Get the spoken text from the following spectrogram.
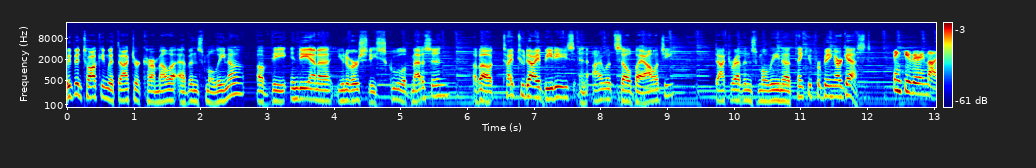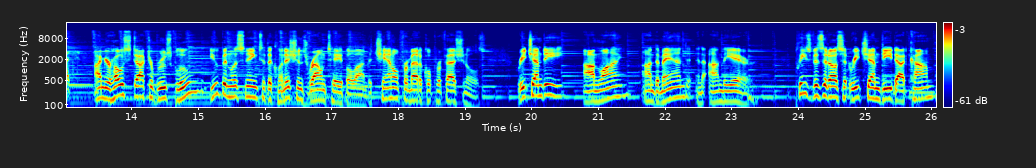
We've been talking with Dr. Carmella Evans Molina of the Indiana University School of Medicine about type 2 diabetes and islet cell biology. Dr. Evans Molina, thank you for being our guest. Thank you very much. I'm your host, Dr. Bruce Bloom. You've been listening to the Clinicians Roundtable on the Channel for Medical Professionals. ReachMD, online, on demand, and on the air. Please visit us at ReachMD.com.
